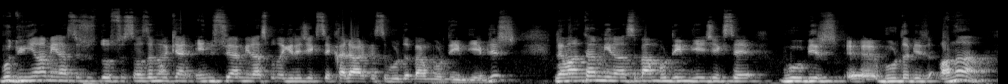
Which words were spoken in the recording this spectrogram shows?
bu Dünya Mirası dosyası hazırlanırken endüstriyel miras buna girecekse kale arkası burada ben buradayım diyebilir. Levanten mirası ben buradayım diyecekse bu bir e, burada bir ana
